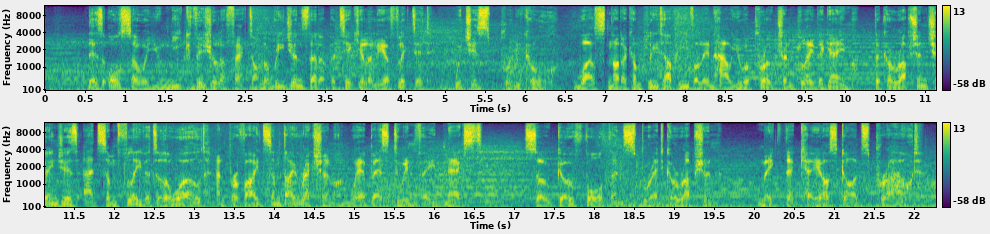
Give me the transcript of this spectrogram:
There's also a unique visual effect on the regions that are particularly afflicted, which is pretty cool. Whilst not a complete upheaval in how you approach and play the game, the corruption changes add some flavor to the world and provide some direction on where best to invade next. So go forth and spread corruption. Make the Chaos Gods proud.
